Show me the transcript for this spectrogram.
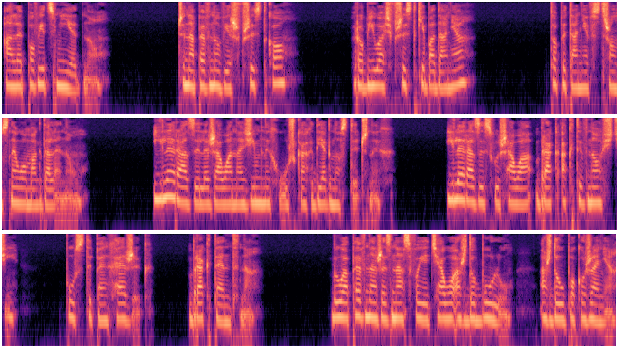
Ale powiedz mi jedno. Czy na pewno wiesz wszystko? Robiłaś wszystkie badania? To pytanie wstrząsnęło Magdaleną. Ile razy leżała na zimnych łóżkach diagnostycznych? Ile razy słyszała brak aktywności, pusty pęcherzyk, brak tętna? Była pewna, że zna swoje ciało aż do bólu, aż do upokorzenia.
